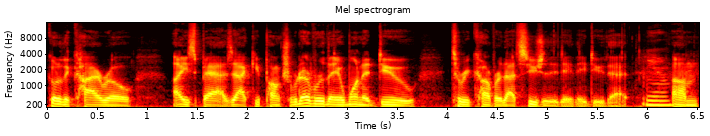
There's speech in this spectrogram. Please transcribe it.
go to the chiro, ice baths, acupuncture, whatever they want to do to recover. That's usually the day they do that. Yeah. Um,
